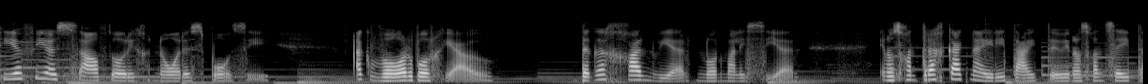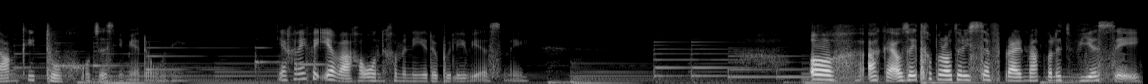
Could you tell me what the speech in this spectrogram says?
gee vir jouself daardie genade spasie. Ek waarborg jou dinge gaan weer normaliseer. En ons gaan terugkyk na hierdie tyd toe en ons gaan sê dankie tog, ons is nie meer daar nie. Jy gaan nie vir ewig 'n ongemanierde boelie wees nie. O, oh, okay, ons het gepraat oor die sifbrein, maar ek wil dit weer sê.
